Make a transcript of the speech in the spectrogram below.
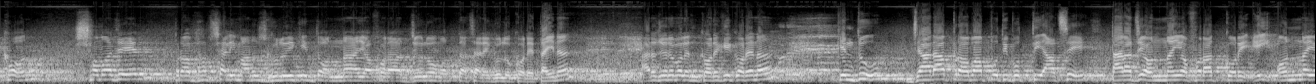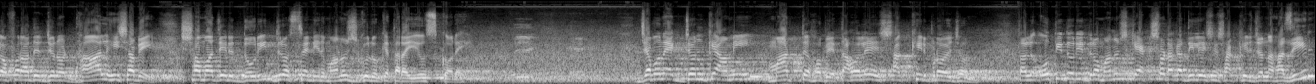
এখন সমাজের প্রভাবশালী মানুষগুলোই কিন্তু অন্যায়, অপরাধ, জুলুম, অত্যাচার এগুলো করে, তাই না? আরও জোরে বলেন, করে কি করে না? কিন্তু যারা প্রভাব প্রতিপত্তি আছে, তারা যে অন্যায়, অপরাধ করে, এই অন্যায়, অপরাধের জন্য ঢাল হিসাবে সমাজের দরিদ্র শ্রেণির মানুষগুলোকে তারা ইউজ করে। যেমন একজনকে আমি মারতে হবে, তাহলে সাক্ষীর প্রয়োজন। তাহলে অতি দরিদ্র মানুষকে একশো টাকা দিলে সে সাক্ষীর জন্য হাজির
